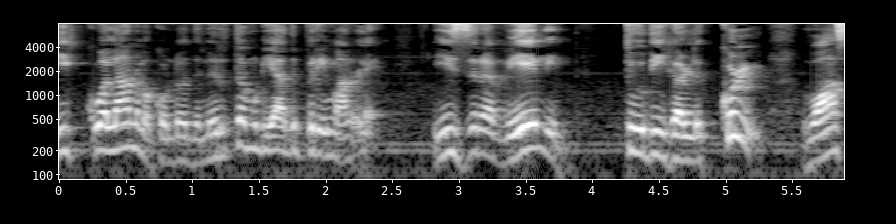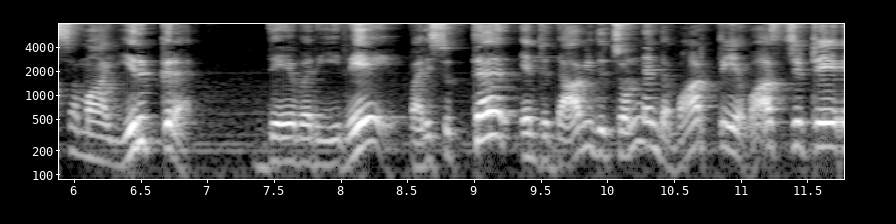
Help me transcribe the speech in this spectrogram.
ஈக்குவலாக நம்ம கொண்டு வந்து நிறுத்த முடியாது பிரிமானே இஸ்ரவேலின் துதிகளுக்குள் வாசமாய் இருக்கிற தேவரீரே பரிசுத்தர் என்று தாவிது சொன்ன இந்த வார்த்தையை வாசிச்சுட்டே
